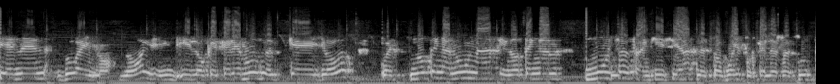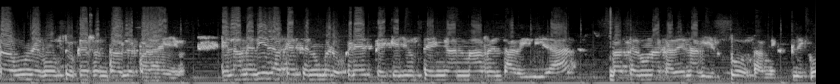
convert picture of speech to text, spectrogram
tienen dueño, ¿no? Y, lo que queremos es que ellos, pues, no tengan una, sino tengan muchas franquicias de software porque les resulta un negocio que es rentable para ellos. En la medida que ese número crezca y que ellos tengan más rentabilidad, va a ser una cadena virtuosa, ¿me explico?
